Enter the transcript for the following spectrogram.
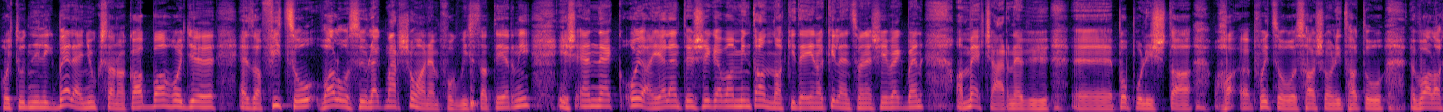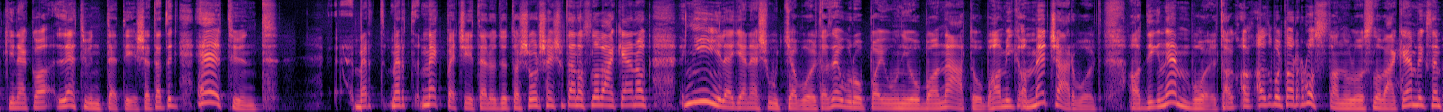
hogy tudnélik belenyugszanak abba, hogy ez a ficó valószínűleg már soha nem fog visszatérni, és ennek olyan jelentősége van, mint annak idején a 90-es években a Mecsár nevű populista ficóhoz hasonlítható valakinek a letüntetése. Tehát, hogy eltűnt mert, mert megpecsételődött a sorsa, és utána a Szlovákiának nyílegyenes útja volt az Európai Unióban, a NATO-ba, amíg a mecsár volt, addig nem volt. Az volt a rossz tanuló szlovák. Emlékszem,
